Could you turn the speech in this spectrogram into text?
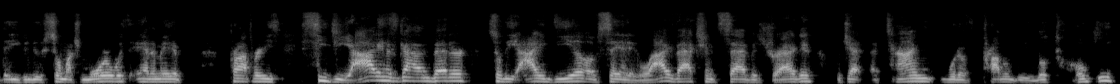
that you can do so much more with animated properties. CGI has gotten better. So the idea of, say, a live action Savage Dragon, which at a time would have probably looked hokey,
